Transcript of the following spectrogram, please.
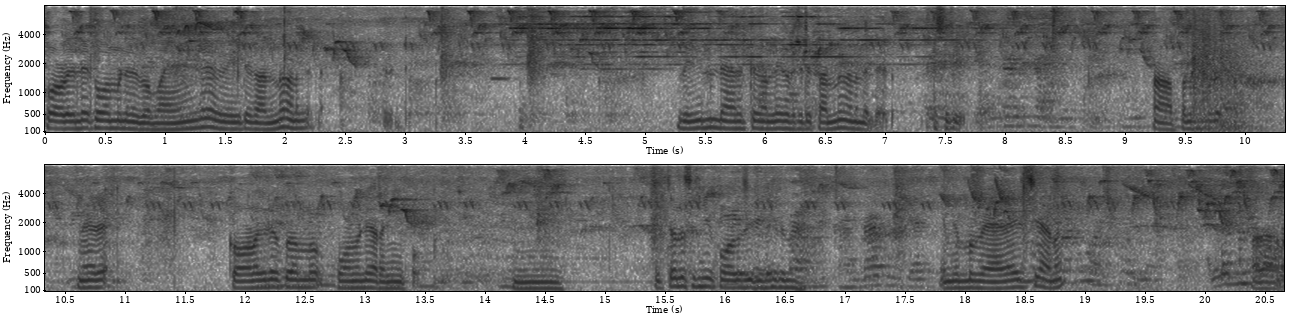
കോളേജിലേക്ക് പോകാൻ വേണ്ടി നിൽക്കും ഭയങ്കര വെയിൽ കണ്ണ് കാണുന്നില്ല. ഡയറക്റ്റ് കണ്ണിൽ കളിച്ചിട്ട് കണ്ണ് കാണുന്നില്ലായിരുന്നു. ശരി. ആ അപ്പം നമ്മൾ നേരെ കോളേജിലേക്ക് നമ്മൾ പോകാൻ വേണ്ടി ഇറങ്ങിയപ്പോൾ ഇത്ര ദിവസം ഈ കോളേജ് ഇല്ലായിരുന്നു. ഇനിയിപ്പോൾ വ്യാഴാഴ്ചയാണ്. അതാണ്.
